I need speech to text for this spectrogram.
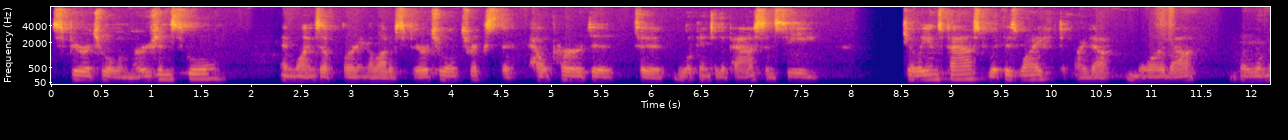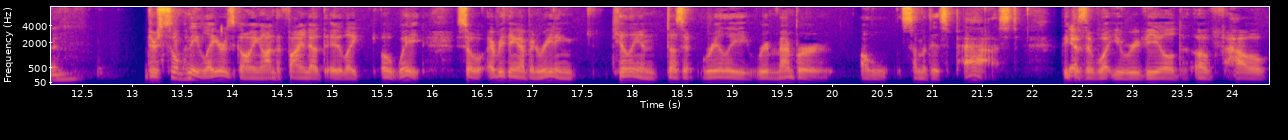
spiritual immersion school and winds up learning a lot of spiritual tricks that help her to to look into the past and see Killian's past with his wife to find out more about the woman. There's so many layers going on to find out that, like, oh, wait. So everything I've been reading, Killian doesn't really remember a, some of his past because yep. of what you revealed of how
